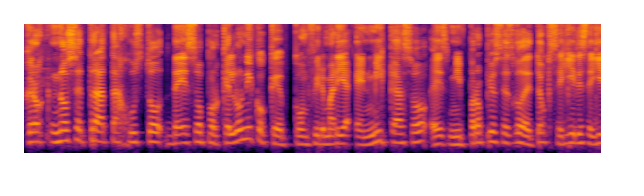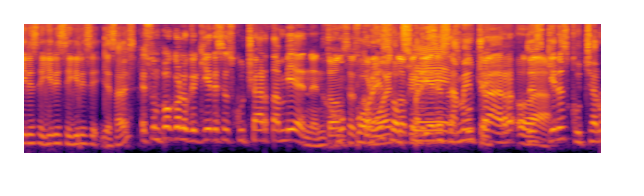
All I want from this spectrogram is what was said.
Creo que no se trata justo de eso porque lo único que confirmaría en mi caso es mi propio sesgo de tengo que seguir y seguir y seguir y seguir ya sabes. Es un poco lo que quieres escuchar también. Entonces, Por como eso, es lo que quieres precisamente. escuchar, Entonces, quieres escuchar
